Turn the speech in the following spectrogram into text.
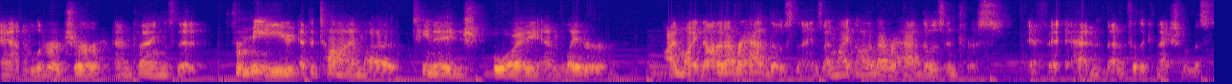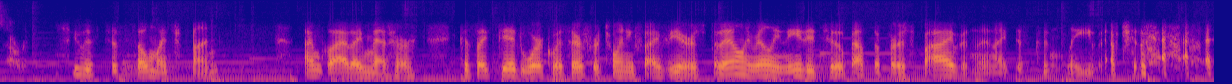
and literature and things that, for me at the time, a teenage boy and later, I might not have ever had those things. I might not have ever had those interests if it hadn't been for the connection with Mrs. Haury. She was just so much fun. I'm glad I met her because I did work with her for 25 years, but I only really needed to about the first five, and then I just couldn't leave after that.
